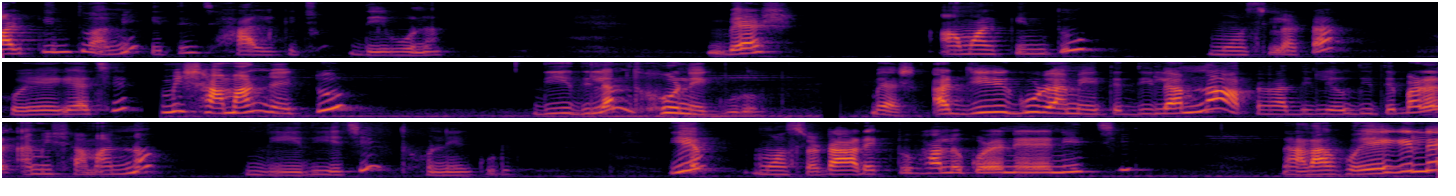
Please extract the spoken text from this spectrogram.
আর কিন্তু আমি এতে ঝাল কিছু দেব না। ব্যাস, আমার কিন্তু মশলাটা হয়ে গেছে। আমি সামান্য একটু দিয়ে দিলাম ধনে গুঁড়ো। ব্যাস, আর জিরে গুঁড়ো আমি এতে দিলাম না, আপনারা দিলেও দিতে পারেন। আমি সামান্য দিয়ে দিয়েছি ধনে গুঁড়ো। দিয়ে মশলাটা আর একটু ভালো করে নেড়ে নিচ্ছি। নাড়া হয়ে গেলে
